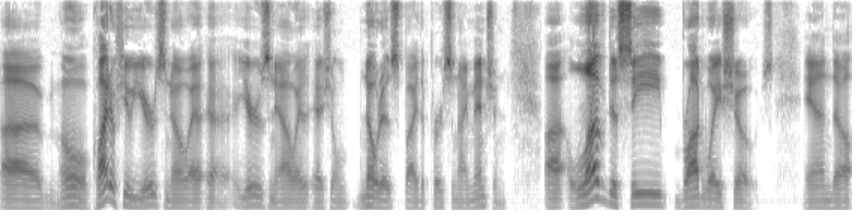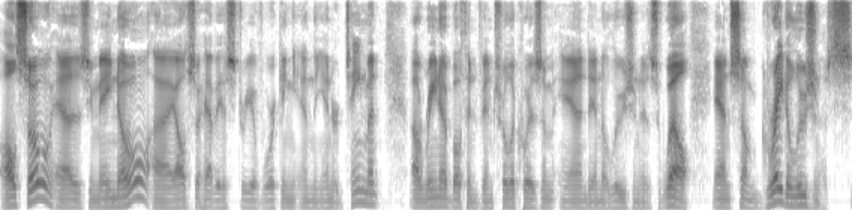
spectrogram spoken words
uh, oh, quite a few years now, uh, uh, years now, as you'll notice by the person I mentioned. Uh, love to see Broadway shows. And uh, also, as you may know, I also have a history of working in the entertainment arena, both in ventriloquism and in illusion as well, and some great illusionists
